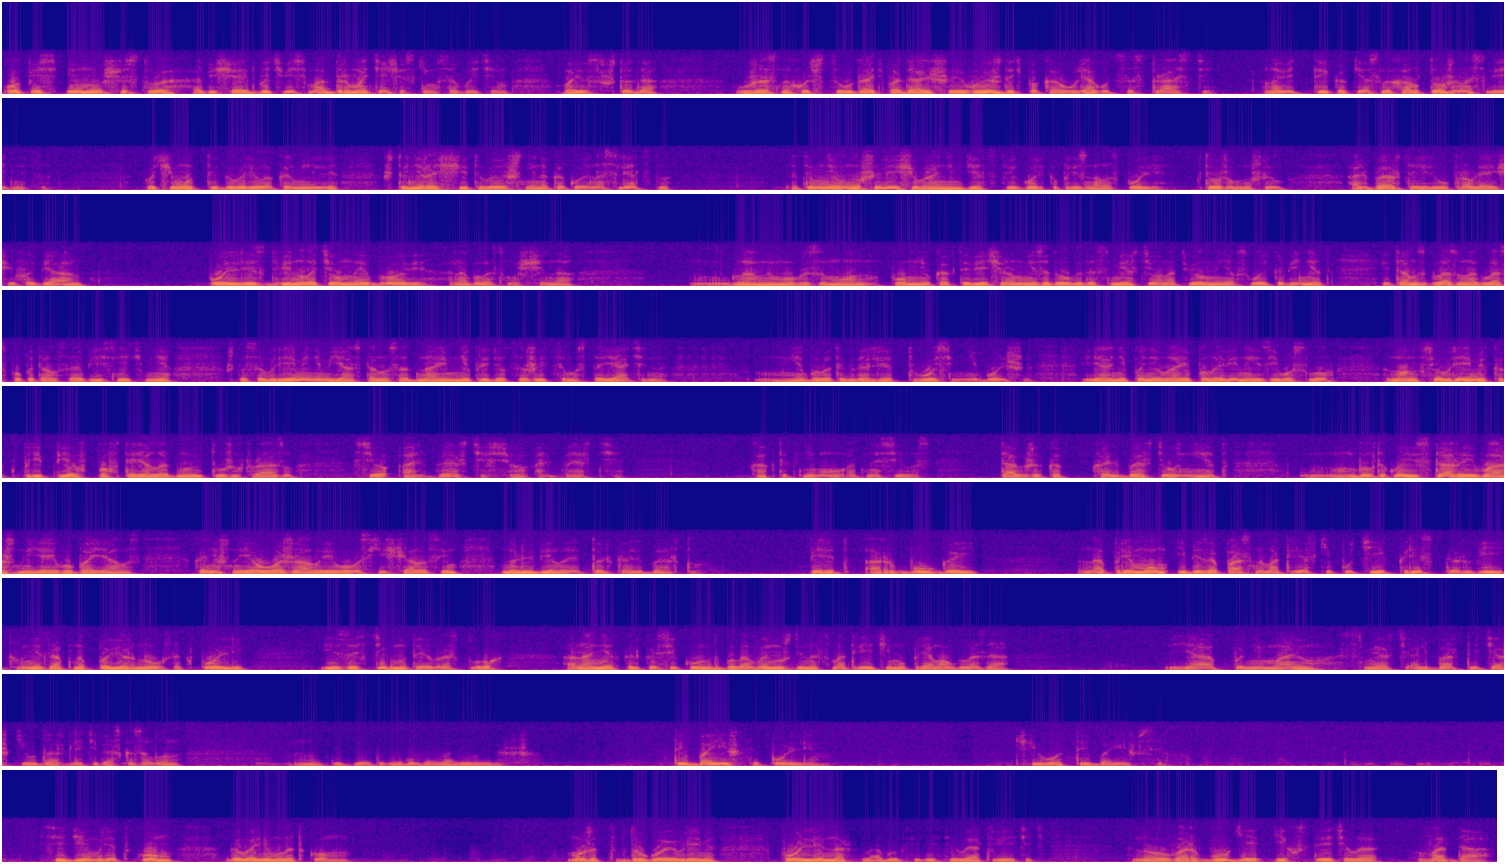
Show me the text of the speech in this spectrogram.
опись имущества обещает быть весьма драматическим событием. Боюсь, что да. Ужасно хочется удрать подальше и выждать, пока улягутся страсти. Но ведь ты, как я слыхал, тоже наследница. Почему ты говорила Камилле, что не рассчитываешь ни на какое наследство? Это мне внушили еще в раннем детстве, горько призналась Полли. Кто же внушил? Альберта или управляющий Фабиан? Полли сдвинула темные брови, она была смущена. Главным образом он, помню, как-то вечером, незадолго до смерти, он отвел меня в свой кабинет, и там с глазу на глаз попытался объяснить мне, что со временем я останусь одна, и мне придется жить самостоятельно. Мне было тогда лет восемь, не больше. Я не поняла и половины из его слов, но он все время, как припев, повторял одну и ту же фразу. «Все Альберти, все Альберти». Как ты к нему относилась? Так же, как к Альберти? О, нет, он был такой старый и важный, я его боялась. Конечно, я уважала его, восхищалась им, но любила я только Альберту. Перед Арбугой, на прямом и безопасном отрезке пути, Кристер Вейк внезапно повернулся к Полли, и, застигнутая врасплох, она несколько секунд была вынуждена смотреть ему прямо в глаза. «Я понимаю, смерть Альберты — тяжкий удар для тебя», — сказал он. «Но ты это не договариваешь. Ты боишься, Полли». Чего ты боишься? Сидим рядком, говорим лотком. Может, в другое время Полли нашла бы в себе силы ответить, но в Арбуге их встретила вода.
